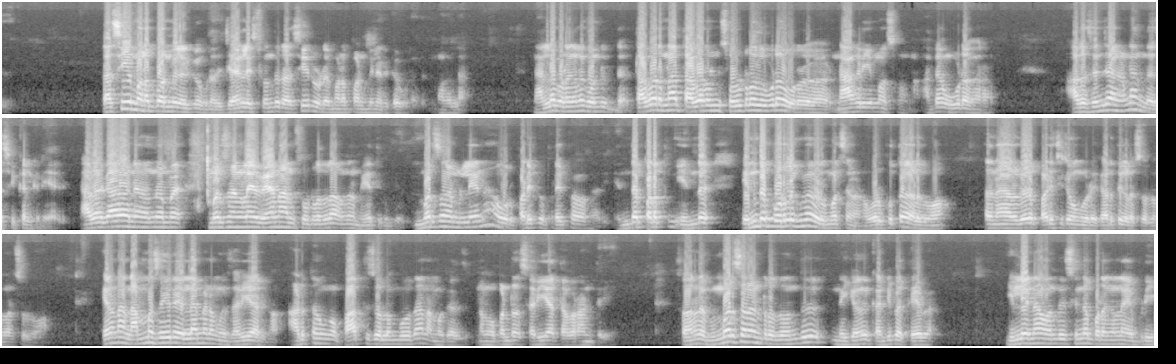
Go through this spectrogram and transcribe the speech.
ரசிக மனப்பான்மையில் இருக்கக்கூடாது. ஜேர்னலிஸ்ட் வந்து ரசிகருடைய மனப்பான்மையில் இருக்கக்கூடாது முதல்ல. நல்ல படங்களை கொண்டு தவறுனா தவறுன்னு சொல்றது கூட ஒரு நாகரீகமாக சொல்லணும் அதான் ஊடகம் அதை செஞ்சாங்கன்னா அந்த சிக்கல் கிடையாது. அதற்காக நான் வந்து நம்ம விமர்சனங்களே வேணாம்னு சொல்றதெல்லாம் வந்து நம்ம ஏற்றுக்க முடியாது. விமர்சனம் இல்லைன்னா ஒரு படைப்பு படைப்பாக வராது. எந்த படத்துக்கும் எந்த எந்த பொருளுக்குமே ஒரு விமர்சனம் வேணும். ஒரு புத்தகம் எழுதுவோம் அதை நாலு பேரை படிச்சுட்டு உங்களுடைய கருத்துக்களை சொல்லுங்கன்னு சொல்லுவோம். ஏன்னா நம்ம செய்கிற எல்லாமே நமக்கு சரியா இருக்கும். அடுத்தவங்க பார்த்து சொல்லும்போது தான் நமக்கு அது நம்ம பண்றது சரியா தவறான்னு தெரியும். ஸோ அதனால விமர்சனன்றது வந்து இன்னைக்கு வந்து கண்டிப்பாக தேவை. இல்லைன்னா வந்து சின்ன படங்கள்லாம் எப்படி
